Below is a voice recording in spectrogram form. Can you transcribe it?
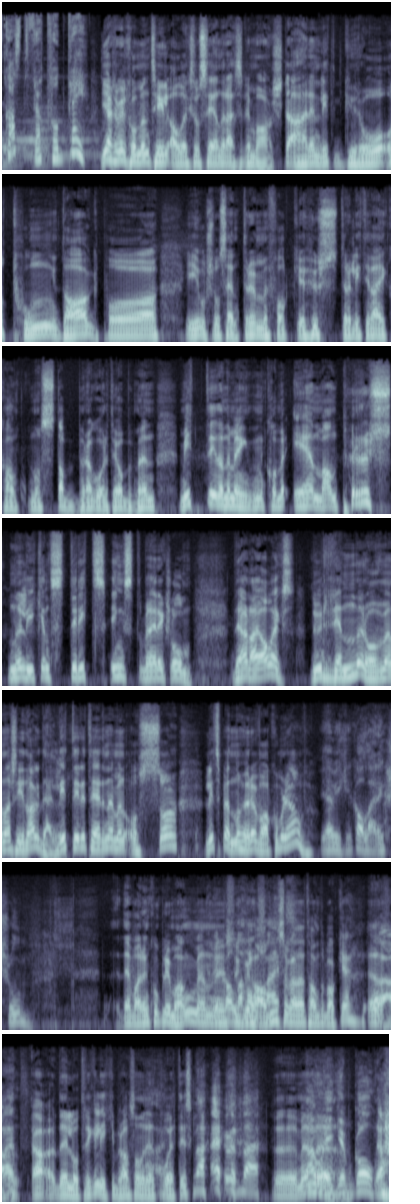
Podkast fra Podplay. Hjertelig velkommen til Alex Rosén reiser til Mars. Det er en litt grå og tung dag på, i Oslo sentrum. Folk hustrer litt i veikanten og stabber av gårde til jobb. Men midt i denne mengden kommer én mann prustende lik en stridshingst med ereksjon. Det er deg, Alex. Du renner over med energi i dag. Det er litt irriterende, men også litt spennende å høre. Hva kommer det av? Jeg vil ikke kalle det ereksjon. Det var en kompliment, men hvis du ikke vil ha den, så kan jeg ta den tilbake. Ja, ja, Det låter ikke like bra sånn rent poetisk. Nei, men det er, Eh, Men, det er up call. Ja,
